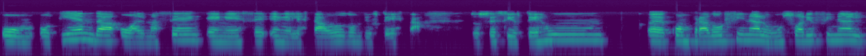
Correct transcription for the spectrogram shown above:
o, tienda o almacén en, ese, en el estado donde usted está. Entonces, si usted es un eh, comprador final o un usuario final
